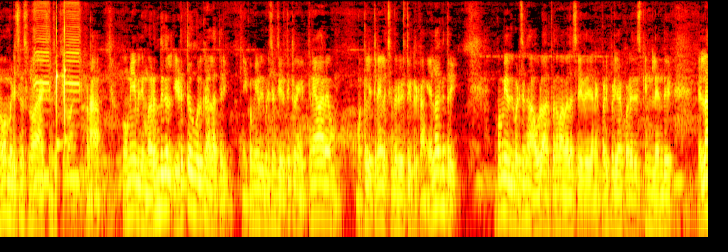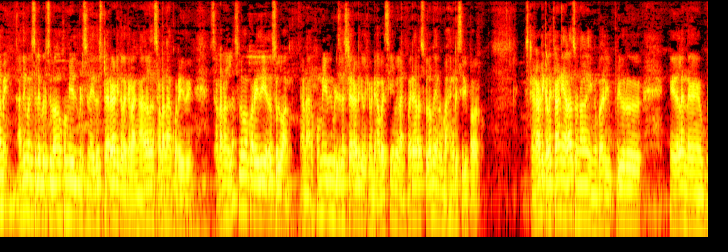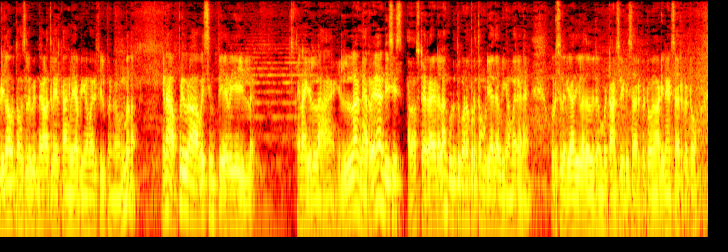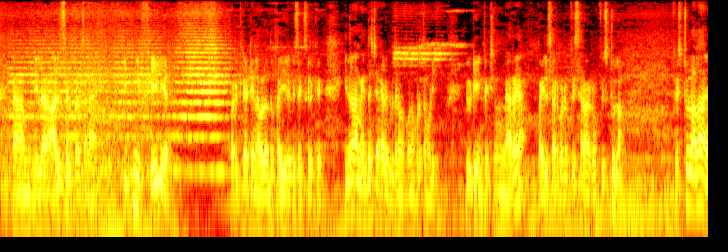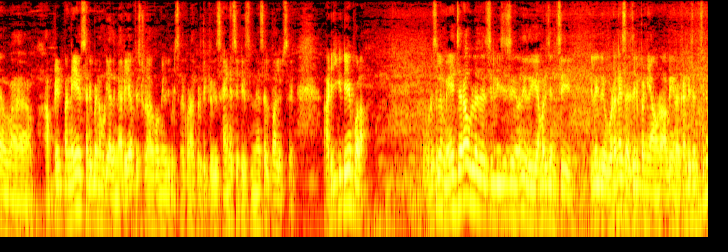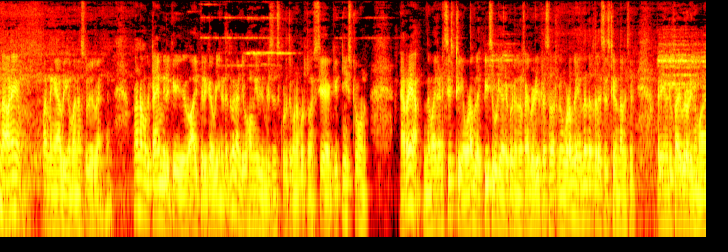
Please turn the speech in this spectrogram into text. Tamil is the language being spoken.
no medicines no actions சொல்லுவாங்க. ஆனால் ஹோமியோபதி மருந்துகள் எடுத்தவங்களுக்கு நல்லா தெரியும். நீங்கள் ஹோமியோபதி மெடிசன்ஸ் எடுத்துகிட்டு இருக்காங்க இத்தனை மக்கள் இத்தனை லட்சம் பேர் எடுத்துக்கிட்டு இருக்காங்க. எல்லாருக்கும் தெரியும். ஹோமியோபதி மெடிசன் அவ்வளோ அற்புதமாக வேலை செய்யுது. எனக்கு படிப்படியாக குறையுது. ஸ்கின்லேருந்து எல்லாமே. அதே மாதிரி சில பேர் சொல்லுவாங்க ஹோமியோபதி மெடிசனில் ஏதோ ஸ்டெராய்டு கலக்கிறாங்க. அதனால தான் சடனாக குறையுது. சடனாக இல்லை ஸ்லோவாக குறையுது ஏதோ சொல்லுவாங்க. ஆனால் ஹோமியோபதி மெடிசனில் ஸ்டெராய்டு கலக்க வேண்டிய அவசியமே இல்லை. அந்த மாதிரி யாராவது சொல்லும்போது எனக்கு பயங்கர சிரிப்பாக இருக்கும். ஸ்டெராய்டு கலக்கிறான்னு யாராவது சொன்னாங்க எங்கள் பாரு இப்படி ஒரு இதெல்லாம் இந்த இப்படிலாம் ஒருத்தவங்க சில பேர் இந்த காலத்தில் இருக்காங்களே அப்படிங்கிற மாதிரி ஃபீல் பண்ணுவேன். உண்மைதான். ஏன்னா அப்படி ஒரு அவசியம் தேவையே இல்லை. ஏன்னா எல்லா எல்லாம் நிறையா டிசீஸ் அதாவது ஸ்டெராய்டெல்லாம் கொடுத்து குணப்படுத்த முடியாது அப்படிங்கிற மாதிரியான ஒரு சில வியாதிகள் அதாவது ரொம்ப டான்சிலிட்டிஸாக இருக்கட்டும் அடினைட்ஸாக இருக்கட்டும் இல்லை அல்சர் பிரச்சனை கிட்னி ஃபெயிலியர் ஒரு கிரியேட்டின் லெவல் வந்து ஃபைவ் இருக்குது சிக்ஸ் இருக்குது இதெல்லாம் நம்ம எந்த ஸ்டெராய்டு கொடுத்து நம்ம குணப்படுத்த முடியும்? யூடி இன்ஃபெக்ஷன் நிறையா பைல்ஸாக இருக்கட்டும் ஃபிஷராக இருக்கும் ஃபிஸ்டுலா ஃபிஸ்டுலாலாம் அப்டேட் பண்ணியே சரி பண்ண முடியாது. நிறைய ஃபெஸ்டுலா ஹோமியோபதி மெடிசன் குணப்படுத்திட்டு இருக்குது சைனசிட்டிஸ் நெசல் பாலிப்ஸு அடிக்கிட்டே போகலாம் ஒரு சில மேஜராக உள்ள சில டிசீஸ் வந்து இது எமர்ஜென்சி இல்லை இது உடனே சர்ஜரி பண்ணி ஆகணும் அப்படிங்கிற கண்டிஷன்ஸுக்கு நானே பண்ணுங்க அப்படிங்கிற மாதிரி நான் சொல்லிடுவேன் ஆனால் நமக்கு டைம் இருக்குது வாய்ப்பு இருக்குது அப்படிங்கிற இடத்துல கண்டிப்பாக ஹோமியோபதி மெடிசன்ஸ் கொடுத்து குணப்படுத்துவோம். கிட்னி ஸ்டோன் நிறையா இந்த மாதிரியான சிஸ்ட் உடம்புல பிசிஓடியாக இருக்கட்டும் இல்லை ஃபைப்ரோடி ப்ரெஸ்ஸாக இருக்கும் உடம்புல எந்த இடத்துல சிஸ்ட் இருந்தாலும் சரி அதே மாதிரி ஃபைப்ரோடி நம்ம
